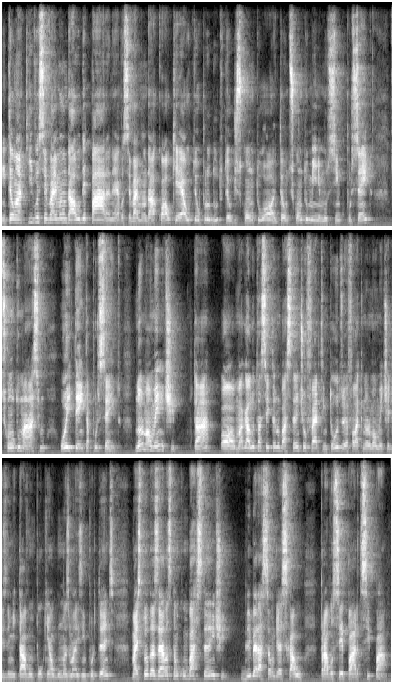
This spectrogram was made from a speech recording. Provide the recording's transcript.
Então aqui você vai mandar o depara, né? Você vai mandar qual que é o teu produto, teu desconto, ó. Então desconto mínimo 5%, desconto máximo 80%. Normalmente tá? Ó, o Magalu tá aceitando bastante oferta em todos, eu ia falar que normalmente eles limitavam um pouco em algumas mais importantes, mas todas elas estão com bastante liberação de SKU para você participar.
